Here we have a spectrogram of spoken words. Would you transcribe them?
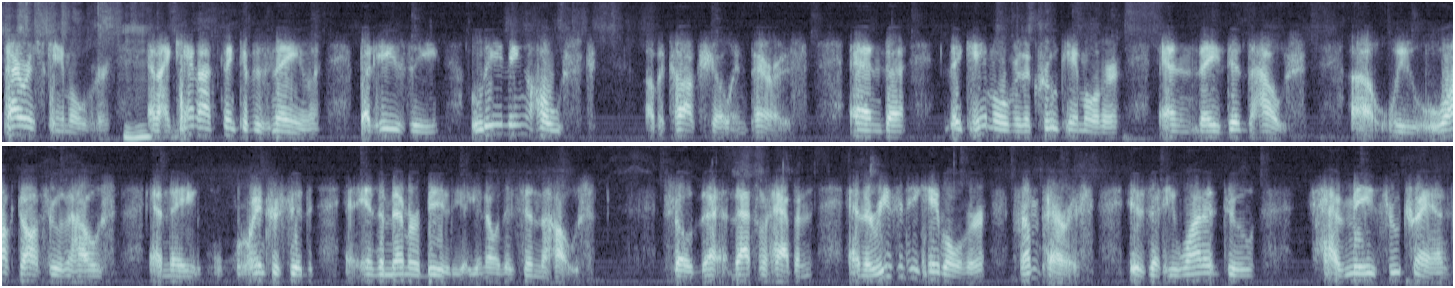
Paris came over, mm-hmm. and I cannot think of his name, but he's the leading host of a talk show in Paris, and uh, they came over, the crew came over, and they did the house. Uh, we walked all through the house, and they were interested in the memorabilia, you know, that's in the house. So that that's what happened. And the reason he came over from Paris is that he wanted to have me, through trance,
